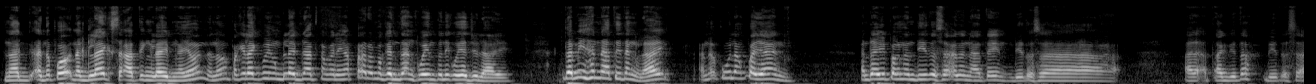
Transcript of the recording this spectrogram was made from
nag ano po, nag-like sa ating live ngayon, ano? Paki-like po yung live natin ng Kalinga para maganda ang kwento ni Kuya July. Damihan natin ng like. Ano kulang pa 'yan? Ang dami pang nandito sa ano natin, dito sa uh, tag dito, dito sa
